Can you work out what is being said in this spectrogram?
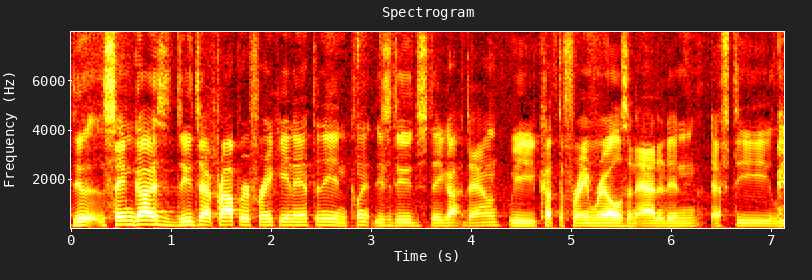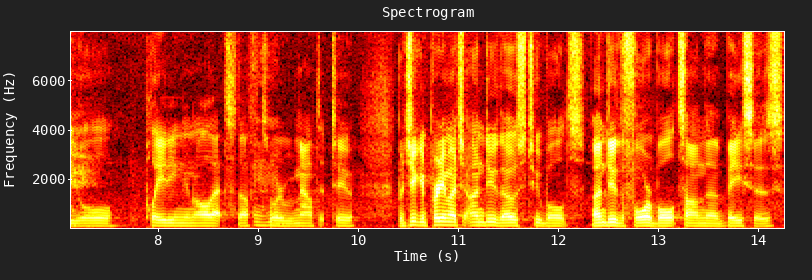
the, the same guys, dudes at Proper, Frankie and Anthony and Clint, these dudes, they got down. We cut the frame rails and added in FD legal plating and all that stuff to mm-hmm. where we mount it to. But you can pretty much undo those two bolts, undo the four bolts on the bases.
